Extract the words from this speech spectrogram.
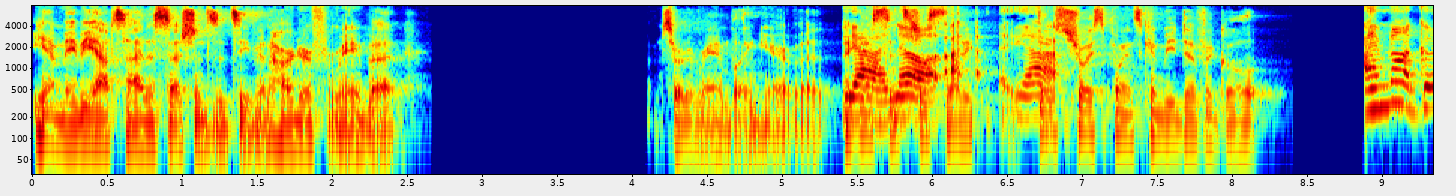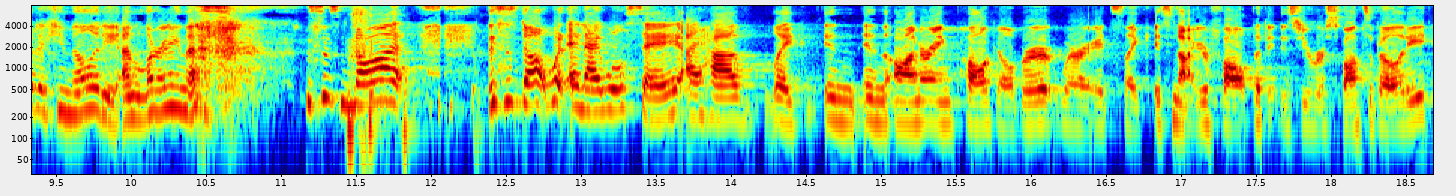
yeah, maybe outside of sessions, it's even harder for me, but I'm sort of rambling here, but I yeah, guess it's no, just like I, yeah. those choice points can be difficult. I'm not good at humility. I'm learning this. this is not this is not what and i will say i have like in in honoring paul gilbert where it's like it's not your fault but it is your responsibility.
